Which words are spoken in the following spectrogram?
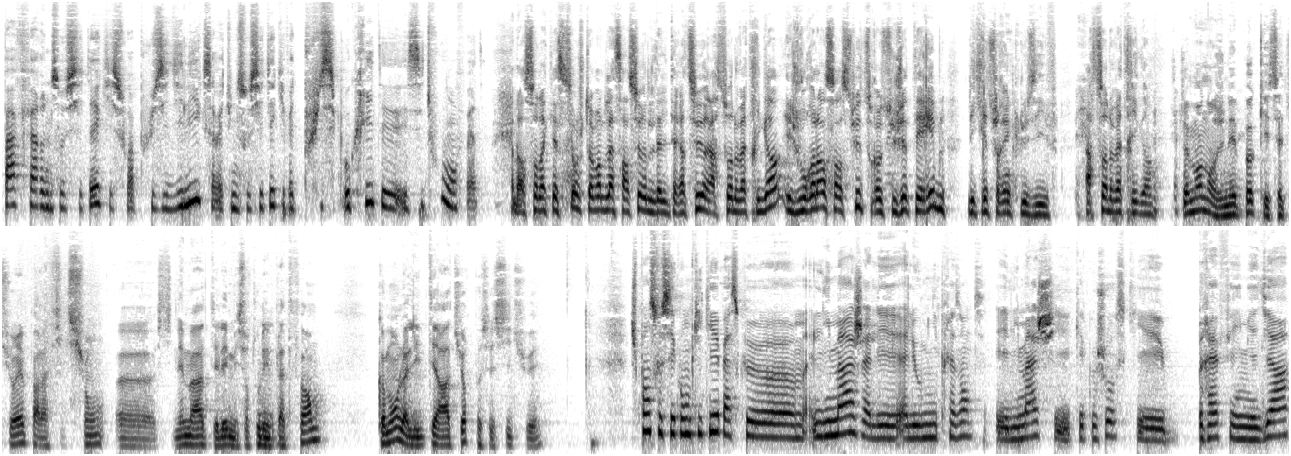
pas faire une société qui soit plus idyllique. Ça va être une société qui va être plus hypocrite et, et c'est tout, en fait. Alors, sur la question justement de la censure et de la littérature, Arthur de Vatrigan, et je vous relance ensuite sur un sujet terrible, l'écriture inclusive. Arthur de Vatrigan. Justement, dans une époque qui est saturée par la fiction, euh, cinéma, télé, mais surtout les plateformes, comment la littérature peut se situer? Je pense que c'est compliqué parce que euh, l'image, elle est, elle est omniprésente. Et l'image, c'est quelque chose qui est bref et immédiat.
